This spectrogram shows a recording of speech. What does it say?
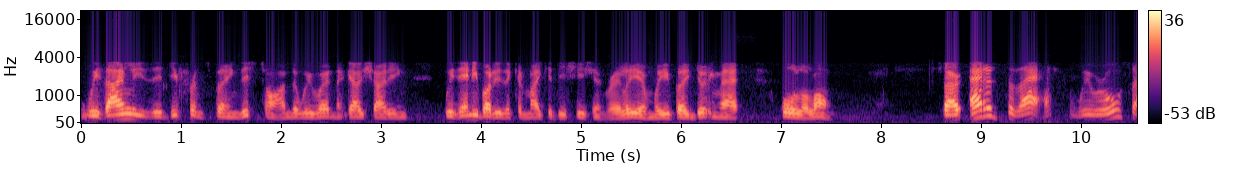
with only the difference being this time that we weren't negotiating with anybody that can make a decision, really. And we've been doing that all along. So, added to that, we were also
